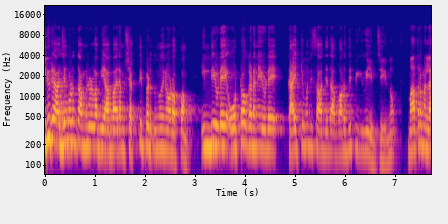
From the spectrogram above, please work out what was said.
ഇരു രാജ്യങ്ങളും തമ്മിലുള്ള വ്യാപാരം ശക്തിപ്പെടുത്തുന്നതിനോടൊപ്പം ഇന്ത്യയുടെ ഓട്ടോ ഘടനയുടെ കയറ്റുമതി സാധ്യത വർദ്ധിപ്പിക്കുകയും ചെയ്യുന്നു. മാത്രമല്ല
